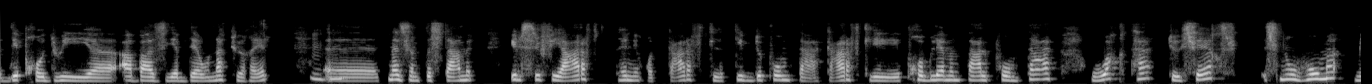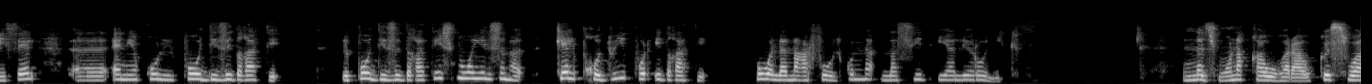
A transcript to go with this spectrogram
des produits à base يبداو naturelle مهم. تنجم تستعمل. Il suffit عرفت هني قلت لك عرفت ال type de peau متاعك عرفت les problèmes نتاع ال peau متاعك. وقتها tu cherches شنو هما مثال آه أني نقول ال peau déshydratée ال peau déshydratée شنو يلزمها؟ quel produit pour hydrater هو اللي نعرفوه كنا l'acide hyaluronique نجمو نلقاوه راهو que ce soit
